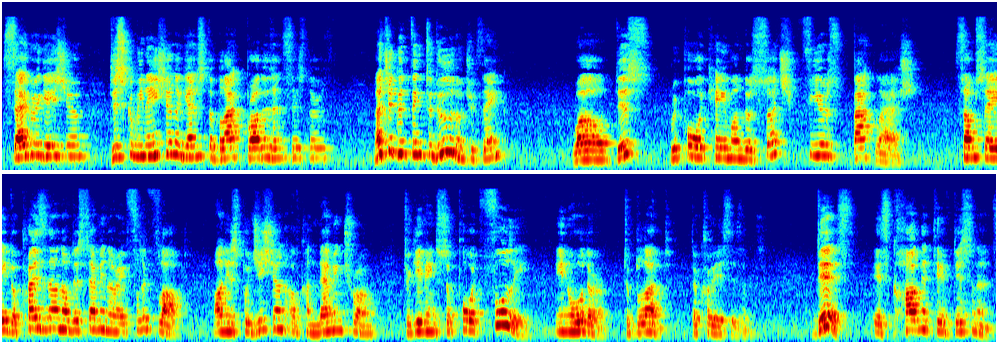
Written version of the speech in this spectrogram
segregation, discrimination against the black brothers and sisters. That's a good thing to do, don't you think? Well, this report came under such fierce backlash. Some say the president of the seminary flip-flopped on his position of condemning Trump to giving support fully in order to blunt the criticisms. This is cognitive dissonance,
